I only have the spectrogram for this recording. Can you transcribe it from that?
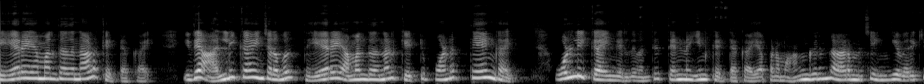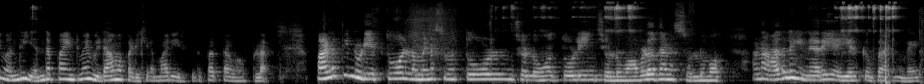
தேரை அமர்ந்ததுனால கெட்டக்காய். இதே அள்ளிக்காயின்னு சொல்லும்போது தேரை அமர்ந்ததுனால கெட்டு போன தேங்காய் ஒல்லிக்காய்ங்கிறது வந்து தென்னையின் கெட்டக்காய். அப்போ நம்ம அங்கேருந்து ஆரம்பித்து இங்கே வரைக்கும் வந்து எந்த பாயிண்ட்டுமே விடாமல் படிக்கிற மாதிரி இருக்குது பத்தாம் வகுப்பில். பழத்தினுடைய தோல் நம்ம என்ன சொல்லுவோம்? தோல்னு சொல்லுவோம் தொழின்னு சொல்லுவோம் அவ்வளோதானே சொல்லுவோம். ஆனால் அதுலேயும் நிறைய இருக்குது பாருங்களேன்.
